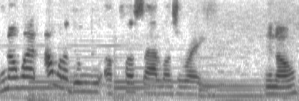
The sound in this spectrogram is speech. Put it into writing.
you know what, I want to do a plus size lingerie. You know,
